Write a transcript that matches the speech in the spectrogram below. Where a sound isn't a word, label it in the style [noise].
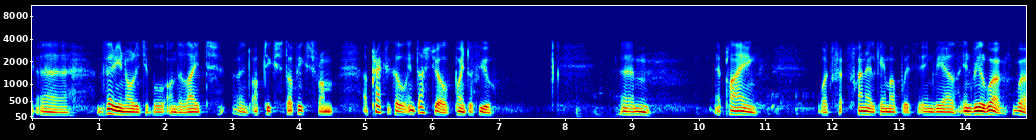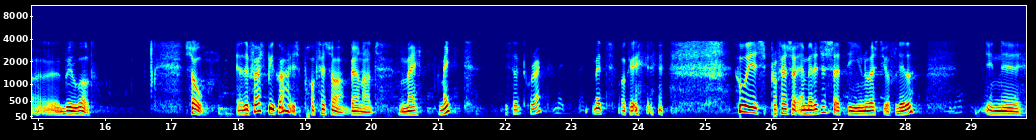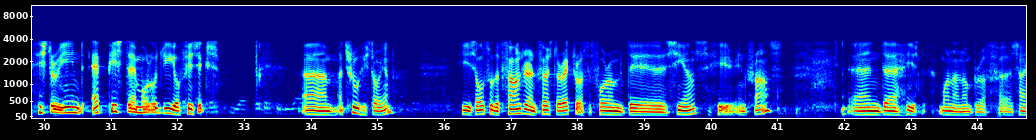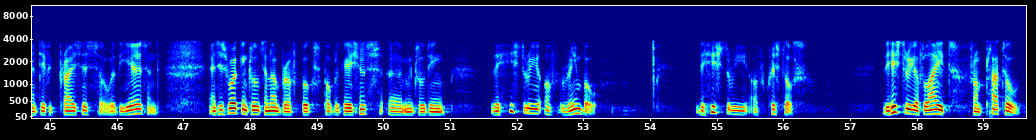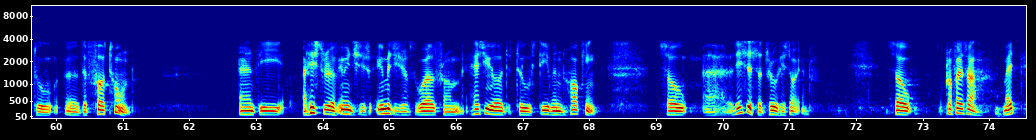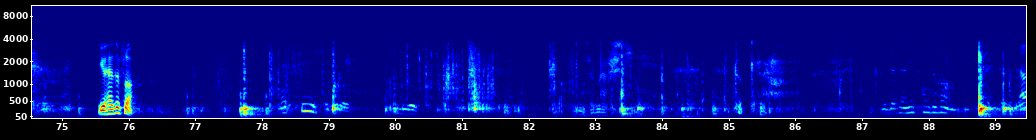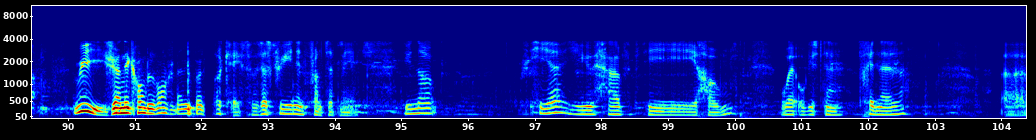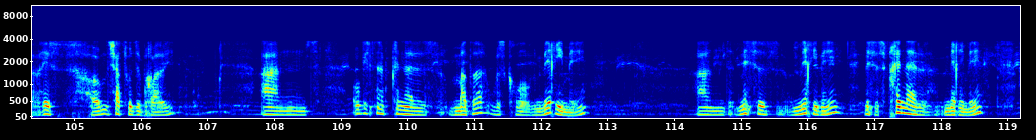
uh, very knowledgeable on the light and optics topics from a practical industrial point of view, um, applying what Fresnel came up with in real in real world, uh, real world. So, uh, the first speaker is Professor Bernard Maitte. Is that correct? Maitte. Maitte. Okay. [laughs] Who is Professor Emeritus at the University of Lille in uh, History and Epistemology of Physics. Um, a true historian. He is also the founder and first director of the Forum des Sciences here in France and uh, he's won a number of uh, scientific prizes over the years, and and his work includes a number of books, publications, um, including the history of rainbow, the history of crystals, the history of light from Plato to uh, the photon, and the a history of images, images of the world from Hesiod to Stephen Hawking. So uh, this is a true historian. So, Professor Maitte, you have the floor. Oui, j'ai un écran devant, je n'avais pas. Okay, so there's a screen in front of me. You know, here you have the home where Augustin Fresnel, uh, his home, Chateau de Breuil, and Augustin Fresnel's mother was called Mérimée, and Mrs. Mérimée, Mrs. Fresnel Mérimée,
